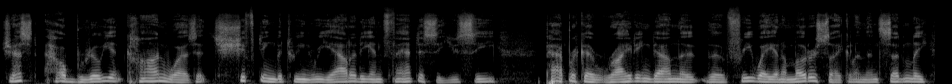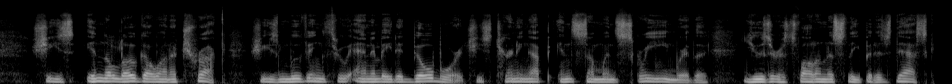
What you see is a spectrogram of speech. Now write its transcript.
just how brilliant Kon was at shifting between reality and fantasy. You see Paprika riding down the, the freeway in a motorcycle, and then suddenly she's in the logo on a truck. She's moving through animated billboards. She's turning up in someone's screen where the user has fallen asleep at his desk.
